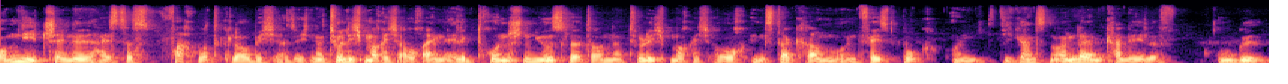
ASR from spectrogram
Omnichannel heißt das Fachwort, glaube ich. Also ich natürlich mache ich auch einen elektronischen Newsletter, natürlich mache ich auch Instagram und Facebook und die ganzen Online-Kanäle, Google.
